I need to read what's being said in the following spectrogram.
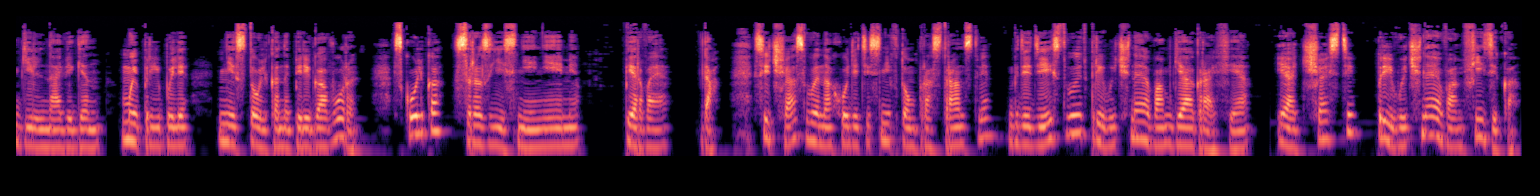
Гиль Навиген. Мы прибыли не столько на переговоры, сколько с разъяснениями. Первое. Да, сейчас вы находитесь не в том пространстве, где действует привычная вам география и отчасти привычная вам физика.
